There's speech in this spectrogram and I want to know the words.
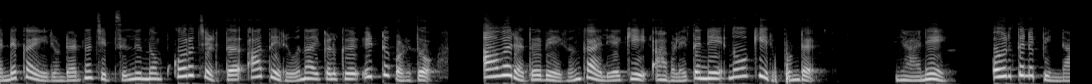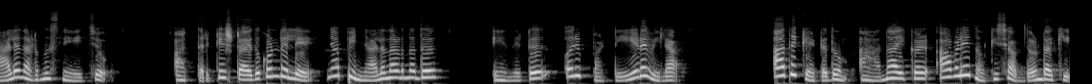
തന്റെ കയ്യിലുണ്ടായിരുന്ന ചിപ്സിൽ നിന്നും കുറച്ചെടുത്ത് ആ തെരുവ് നായ്ക്കൾക്ക് ഇട്ടുകൊടുത്തു. അവരത് വേഗം കാലിയാക്കി അവളെ തന്നെ നോക്കിയിരിപ്പുണ്ട്. ഞാനേ ഒരുത്തിന് പിന്നാലെ നടന്ന് സ്നേഹിച്ചു. അത്രയ്ക്ക് ഇഷ്ടായത് കൊണ്ടല്ലേ ഞാൻ പിന്നാലെ നടന്നത്? എന്നിട്ട് ഒരു പട്ടിയുടെ വില. അത് കേട്ടതും ആ നായ്ക്കൾ അവളെ നോക്കി ശബ്ദമുണ്ടാക്കി.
